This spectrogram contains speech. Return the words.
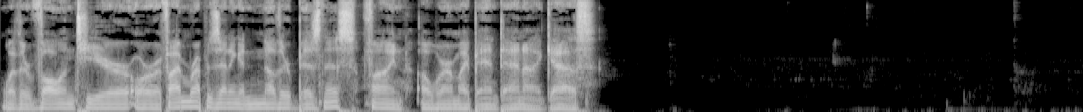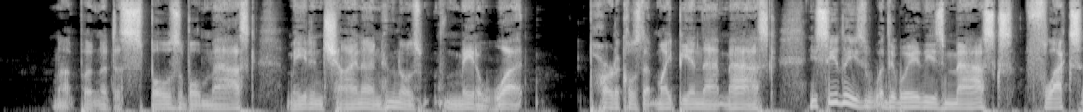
whether volunteer or if I'm representing another business, fine, I'll wear my bandana, I guess. not putting a disposable mask made in China and who knows made of what particles that might be in that mask. You see these the way these masks flex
